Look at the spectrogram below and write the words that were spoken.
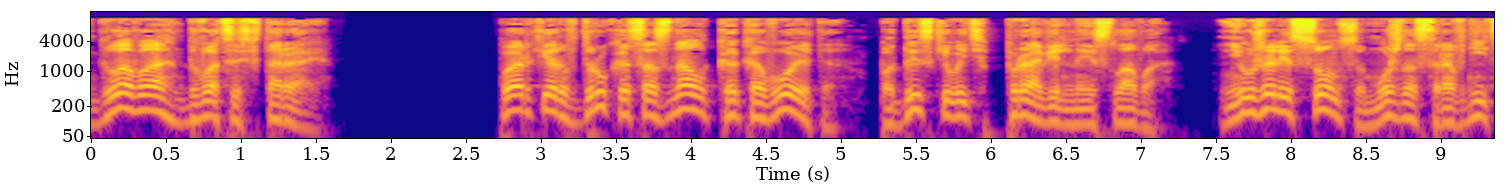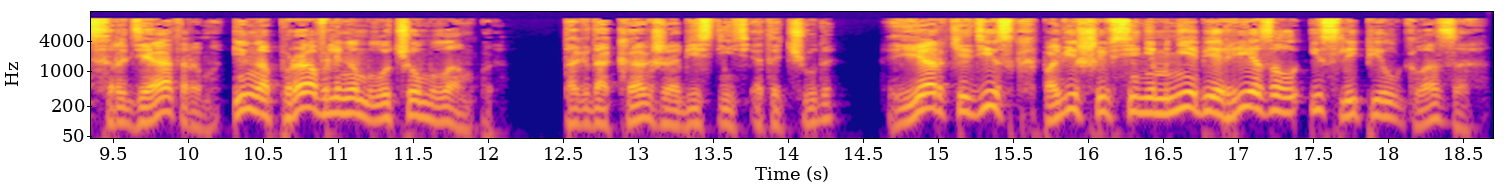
Глава 22 Паркер вдруг осознал, каково это – подыскивать правильные слова. Неужели солнце можно сравнить с радиатором и направленным лучом лампы? Тогда как же объяснить это чудо? Яркий диск, повисший в синем небе, резал и слепил глаза.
